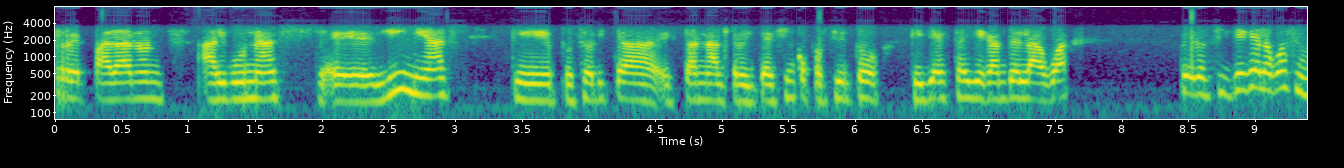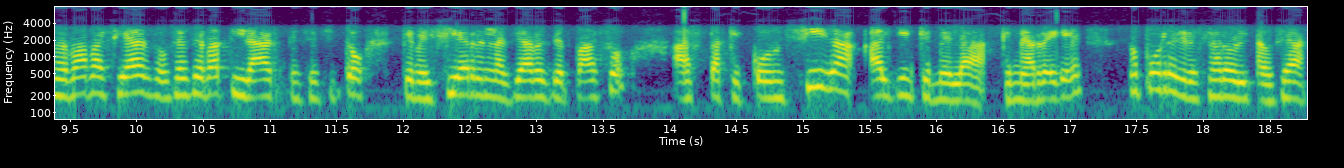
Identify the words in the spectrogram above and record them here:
repararon algunas eh, líneas que pues ahorita están al 35% que ya está llegando el agua, pero si llega el agua se me va a vaciar, o sea, se va a tirar, necesito que me cierren las llaves de paso hasta que consiga alguien que me la que me arregle, no puedo regresar ahorita, o sea,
